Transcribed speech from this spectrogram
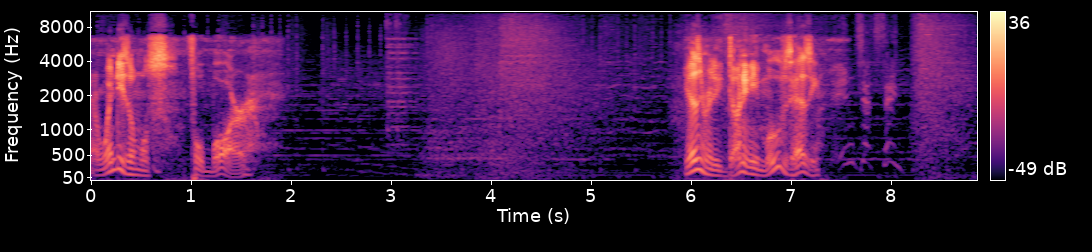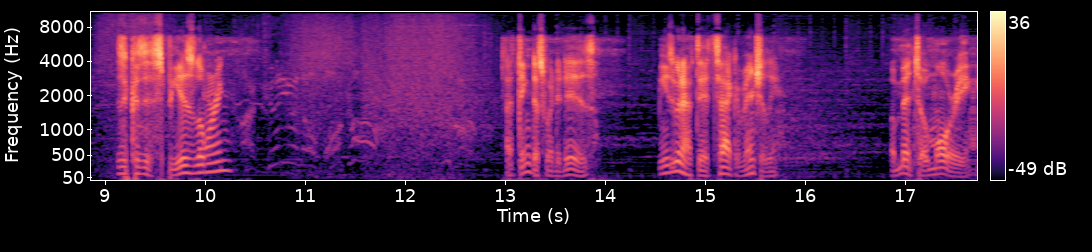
Yeah, Wendy's almost full bar. He hasn't really done any moves, has he? Is it because his speed is lowering? I think that's what it is. He's gonna have to attack eventually. Memento Mori.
